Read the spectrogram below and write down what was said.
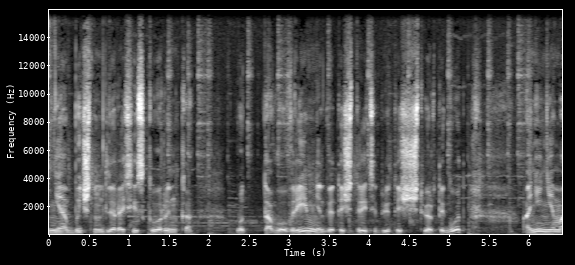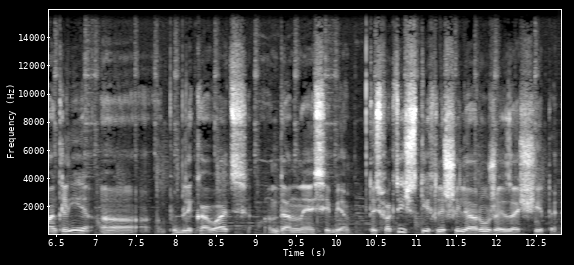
необычным для российского рынка вот того времени, 2003-2004 год, они не могли э, публиковать данные о себе. То есть фактически их лишили оружия защиты.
